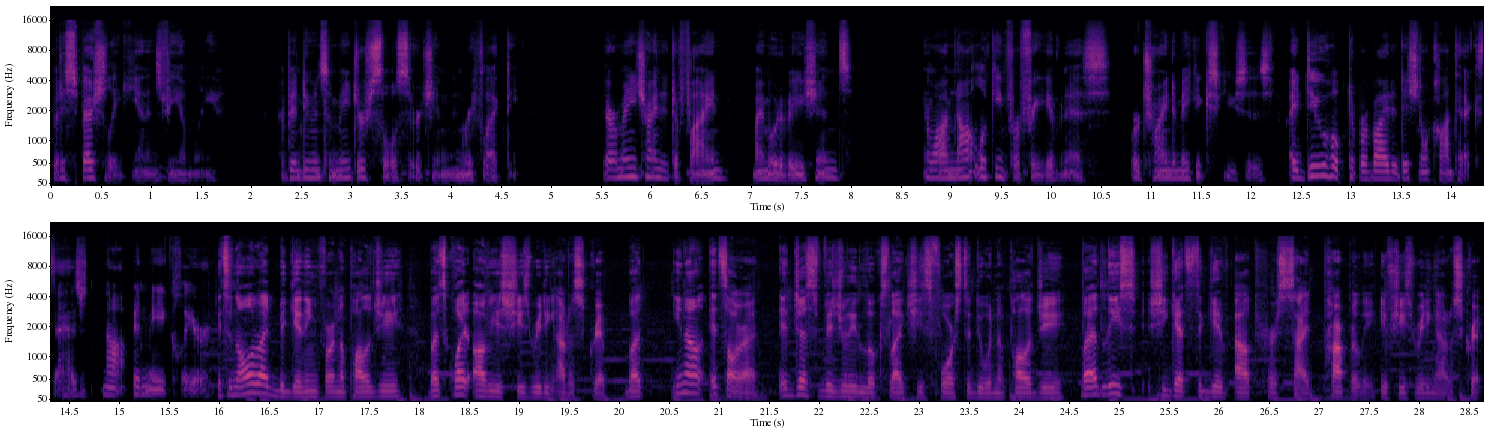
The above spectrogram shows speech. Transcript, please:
but especially Gannon's family. I've been doing some major soul searching and reflecting. There are many trying to define my motivations, and while I'm not looking for forgiveness or trying to make excuses, I do hope to provide additional context that has not been made clear. It's an alright beginning for an apology, but it's quite obvious she's reading out a script. But you know, it's alright. It just visually looks like she's forced to do an apology, but at least she gets to give out her side properly if she's reading out a script.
